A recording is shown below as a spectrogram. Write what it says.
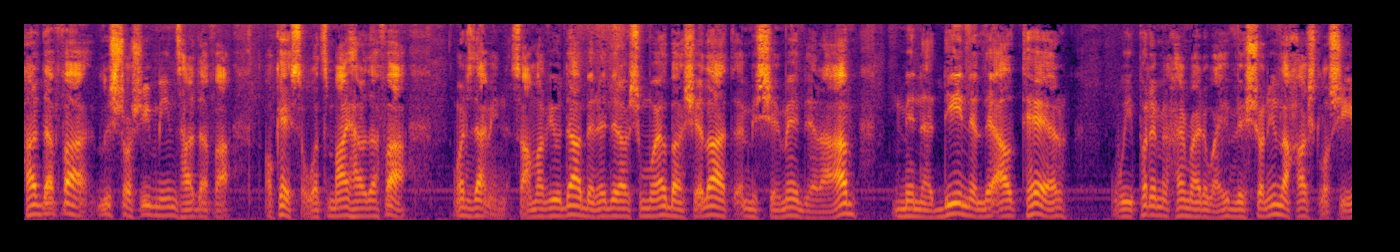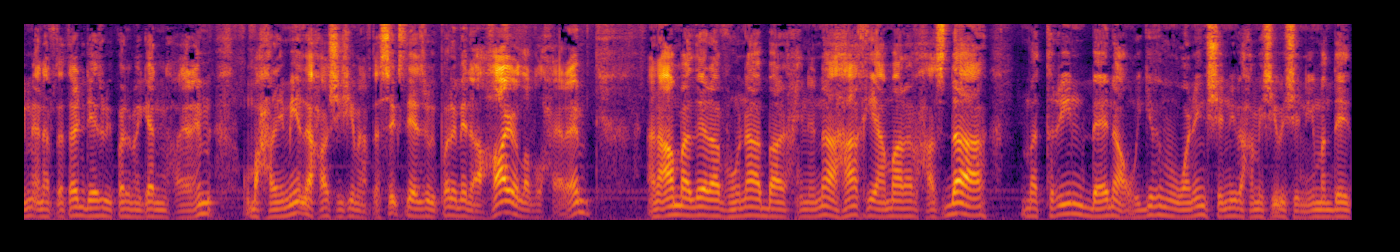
Hardafa, Lish Roshi means Hardafa. Okay, so what's my Hardafa? What does that mean? So Amar Yehuda, Ben Rav Shmuel, Bashelat, Misheme Derav, Menadin Lealter, we put him in Harim right away. Vishonim lahash loshim, and after 30 days we put him again in Harim. Umaharimin lahashishim, after 6 days we put him in a higher level Harim. And Amar le Rav Huna bar Hinina, Hachi Amar Rav Hasda, Matrin Beno. We give him a warning, Sheni v'chamishi v'sheni, Monday,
